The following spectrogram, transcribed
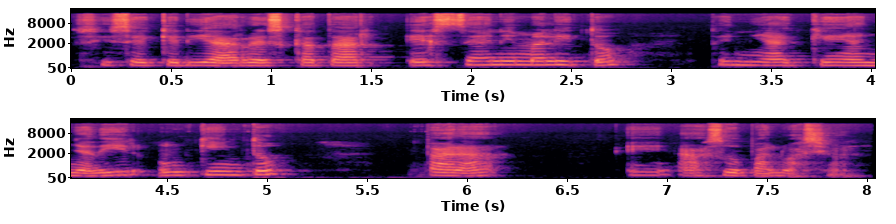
si se quería rescatar este animalito, tenía que añadir un quinto para eh, a su evaluación,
